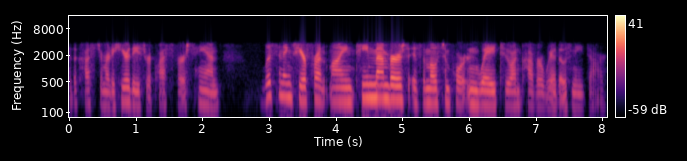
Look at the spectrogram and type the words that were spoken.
to the customer to hear these requests firsthand. Listening to your frontline team members is the most important way to uncover where those needs are.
